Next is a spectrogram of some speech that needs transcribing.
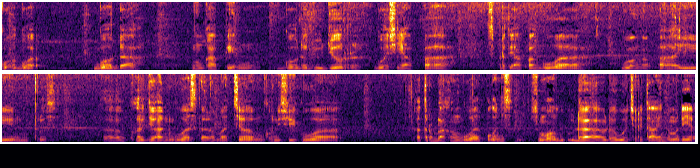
gua gua gua udah ngungkapin gua udah jujur gua siapa seperti apa gua gua ngapain terus e, pekerjaan gua segala macem kondisi gua latar belakang gua pokoknya semua udah udah gua ceritain sama dia.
